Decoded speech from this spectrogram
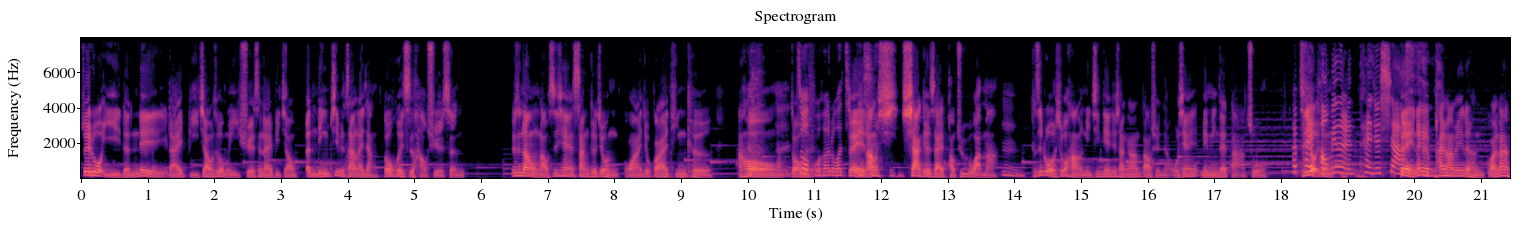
所以如果以人类来比较，说我们以学生来比较，本灵基本上来讲都会是好学生，就是那种老师现在上课就很乖，就乖乖听课，然后 做符合逻辑的对，然后情下课才跑出去玩嘛。嗯，可是如果说好，你今天就像刚刚道玄讲，我现在明明在打坐，拍旁边的人太就吓死对，那个拍旁边的很怪。那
